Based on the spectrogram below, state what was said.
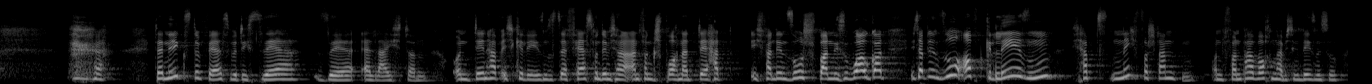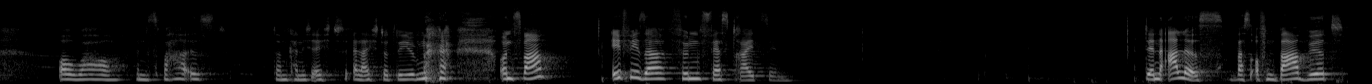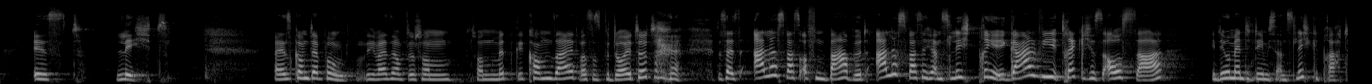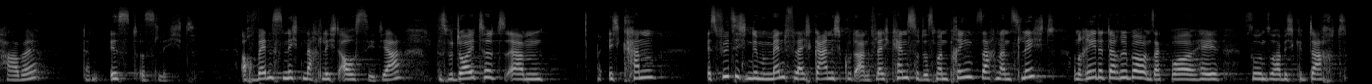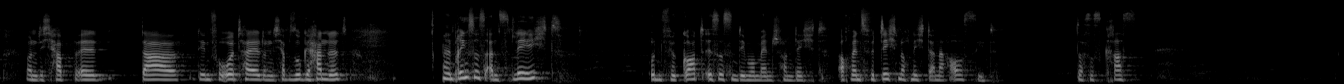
Der nächste Vers wird dich sehr, sehr erleichtern. Und den habe ich gelesen. Das ist der Vers, von dem ich am Anfang gesprochen habe. Der hat, ich fand den so spannend. Ich so, wow Gott, ich habe den so oft gelesen, ich habe es nicht verstanden. Und vor ein paar Wochen habe ich den gelesen. Ich so, oh wow, wenn es wahr ist, dann kann ich echt erleichtert leben. Und zwar Epheser 5, Vers 13. Denn alles, was offenbar wird, ist Licht. Und jetzt kommt der Punkt. Ich weiß nicht, ob ihr schon, schon mitgekommen seid, was das bedeutet. Das heißt, alles, was offenbar wird, alles, was ich ans Licht bringe, egal wie dreckig es aussah, in dem Moment, in dem ich es ans Licht gebracht habe, dann ist es Licht. Auch wenn es nicht nach Licht aussieht. Ja? Das bedeutet, ähm, ich kann, es fühlt sich in dem Moment vielleicht gar nicht gut an. Vielleicht kennst du das. Man bringt Sachen ans Licht und redet darüber und sagt, boah, hey, so und so habe ich gedacht und ich habe äh, da den verurteilt und ich habe so gehandelt. Dann bringst du es ans Licht und für Gott ist es in dem Moment schon Licht, auch wenn es für dich noch nicht danach aussieht. Das ist krass.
